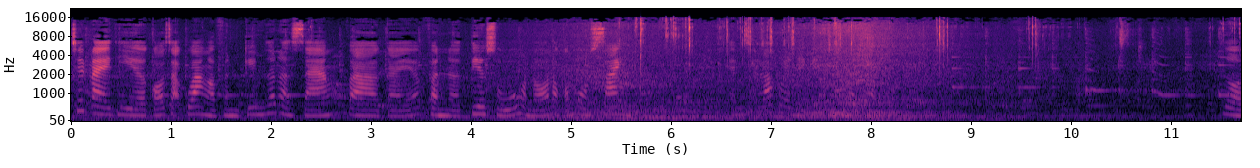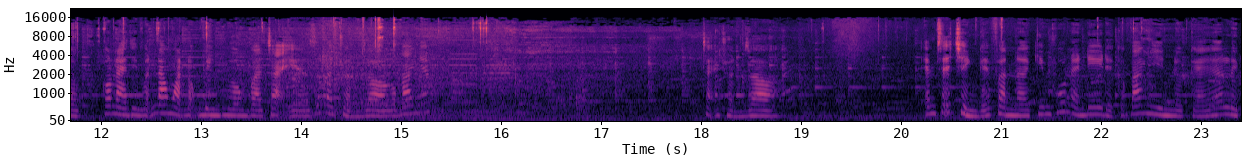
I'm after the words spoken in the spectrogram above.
Chiếc này thì à, có dạ quang ở phần kim rất là sáng Và cái phần à, tia số của nó là có màu xanh. Rồi, con này thì vẫn đang hoạt động bình thường và chạy rất là chuẩn giờ các bác nhé. Chạy chuẩn giờ. Em sẽ chỉnh cái phần à, kim phút này đi để các bác nhìn được cái lịch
